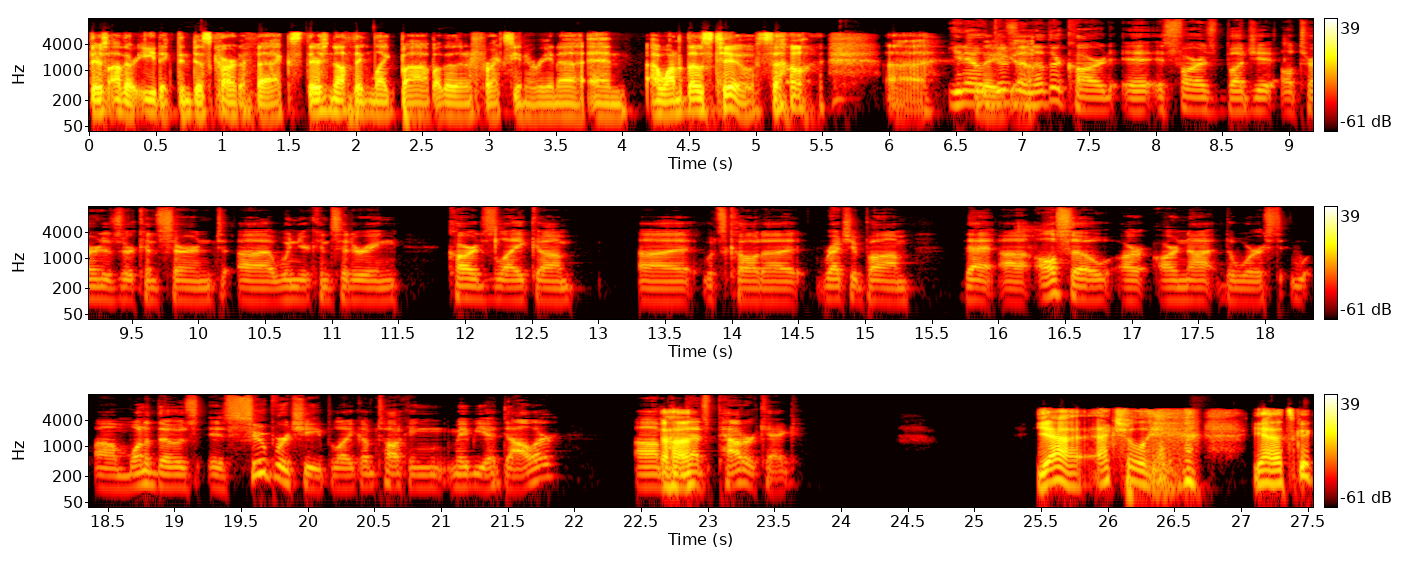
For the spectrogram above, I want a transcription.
there's other edict and discard effects. There's nothing like Bob other than a Phyrexian Arena, and I wanted those too. So uh, you know, So there there's go. another card as far as budget alternatives are concerned. Uh, when you're considering cards like um, uh, what's called uh, Ratchet Bomb, that uh, also are are not the worst. Um, one of those is super cheap, like I'm talking maybe a dollar. Um, Uh-huh. that's powder keg. Yeah, actually, yeah, that's a good.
